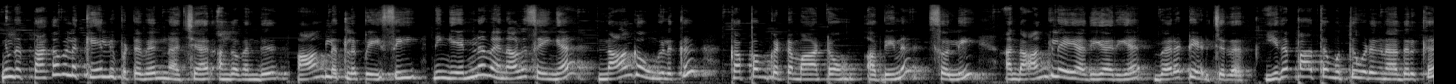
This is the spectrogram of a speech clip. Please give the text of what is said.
இந்த தகவலை கேள்விப்பட்ட வேலுநாச்சியார் அங்க வந்து ஆங்கிலத்துல பேசி நீங்க என்ன வேணாலும் செய்யுங்க. நாங்க உங்களுக்கு கப்பம் கட்ட மாட்டோம் அப்படின்னு சொல்லி அந்த ஆங்கிலேய அதிகாரியை விரட்டி அடிச்சிடுறார். இதை பார்த்த முத்துவடுகநாதருக்கு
